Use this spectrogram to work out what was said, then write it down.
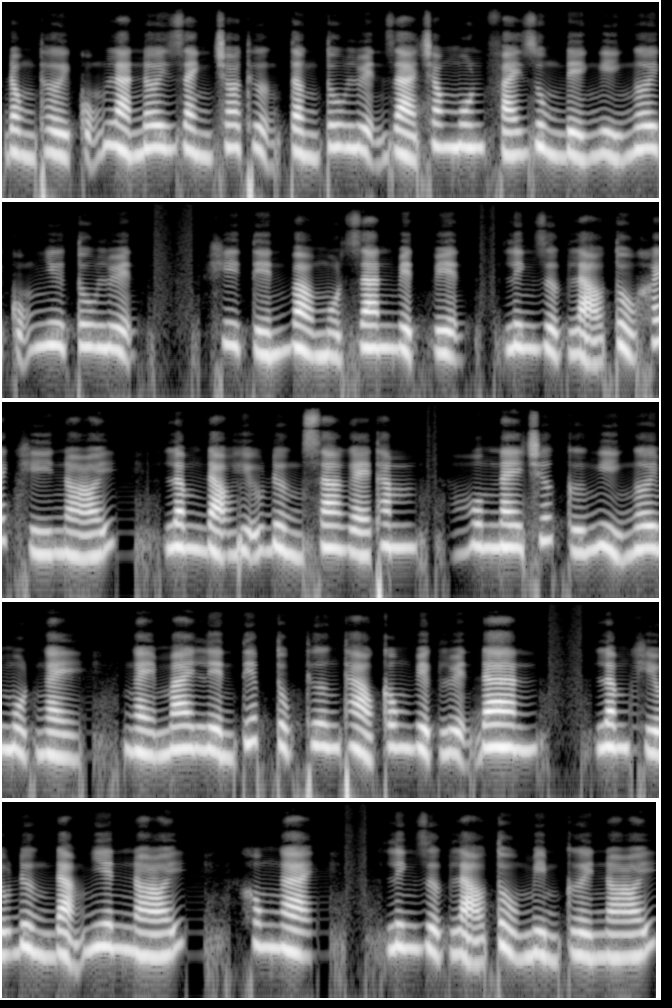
đồng thời cũng là nơi dành cho thượng tầng tu luyện giả trong môn phái dùng để nghỉ ngơi cũng như tu luyện. Khi tiến vào một gian biệt viện, Linh Dược lão tổ khách khí nói, Lâm đạo hữu đừng xa ghé thăm, hôm nay trước cứ nghỉ ngơi một ngày, ngày mai liền tiếp tục thương thảo công việc luyện đan. Lâm khiếu đừng đạm nhiên nói, không ngại. Linh Dược lão tổ mỉm cười nói,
